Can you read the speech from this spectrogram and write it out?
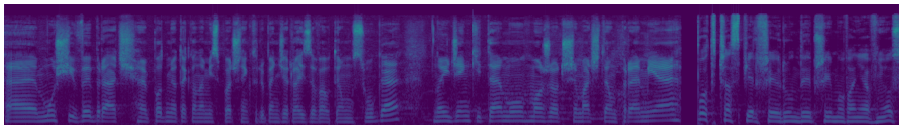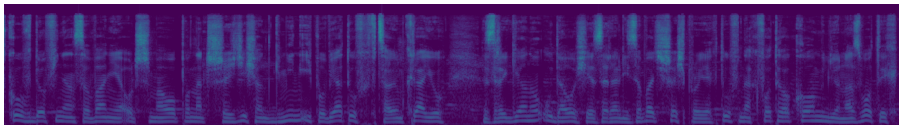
E, Musi wybrać podmiot ekonomii społecznej, który będzie realizował tę usługę. No i dzięki temu może otrzymać tę premię. Podczas pierwszej rundy przyjmowania wniosków dofinansowanie otrzymało ponad 60 gmin i powiatów w całym kraju. Z regionu udało się zrealizować sześć projektów na kwotę około miliona złotych.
